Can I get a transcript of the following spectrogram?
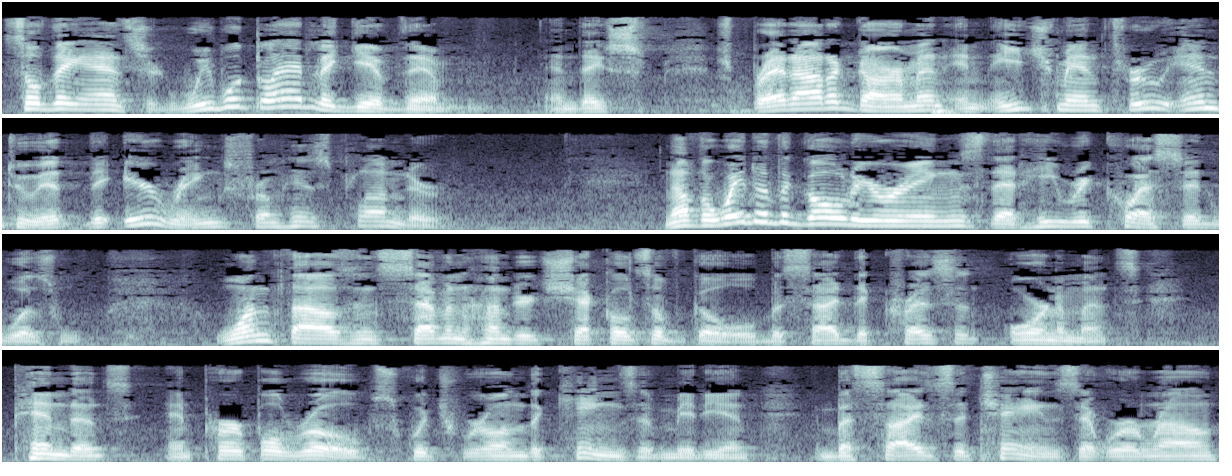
So they answered, We will gladly give them. And they spread out a garment, and each man threw into it the earrings from his plunder. Now the weight of the gold earrings that he requested was 1,700 shekels of gold, beside the crescent ornaments, pendants, and purple robes which were on the kings of Midian, and besides the chains that were around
